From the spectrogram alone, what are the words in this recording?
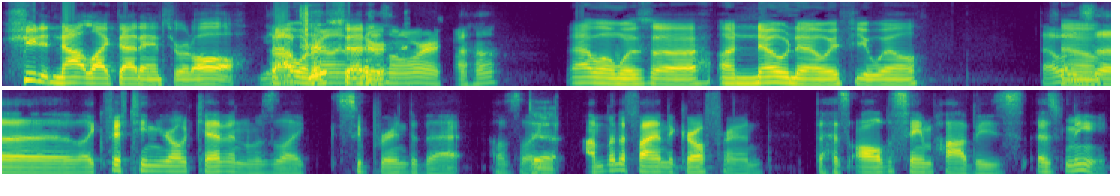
She did not like that answer at all. No, that one upset her. work. Uh huh. That one was uh, a no-no, if you will. That was uh like 15 year old Kevin was like super into that. I was like, Yeah. I'm gonna find a girlfriend that has all the same hobbies as me,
